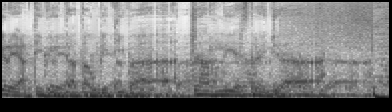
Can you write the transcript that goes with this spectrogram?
Creatividad auditiva. Charlie Estrella.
